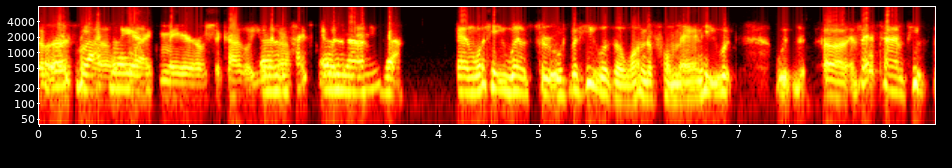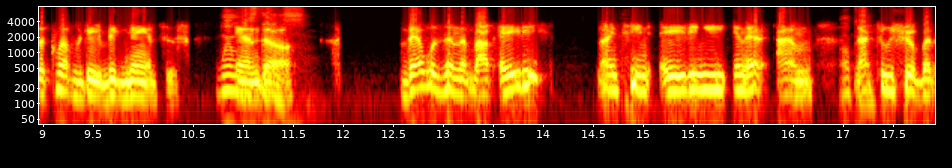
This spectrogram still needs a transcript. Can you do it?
the first black, uh, mayor. black mayor of Chicago. You and, high school. And, uh, yeah, and what he went through. But he was a wonderful man. He would, would uh, at that time, people the clubs gave big dances. When was and, uh, this? Uh, that was in about 80, 1980. In that, I'm okay. not too sure, but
